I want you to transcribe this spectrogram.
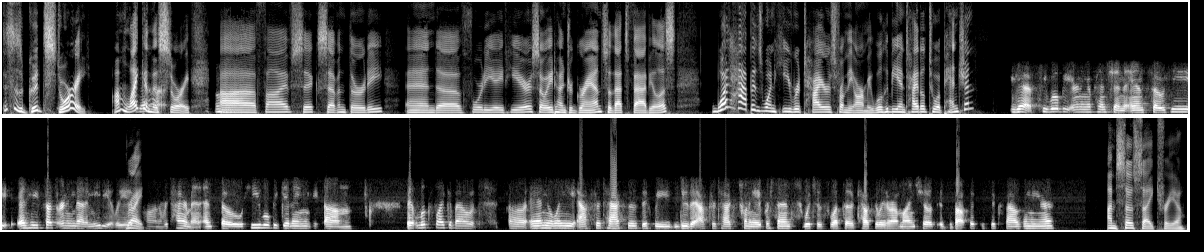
This is a good story. I'm liking Yeah. this story. Uh, five, six, seven thirty, and uh, forty-eight here, so eight hundred grand. So that's fabulous. What happens when he retires from the army? Will he be entitled to a pension? Yes, he will be earning a pension, and so he and he starts earning that immediately Right. upon retirement, and so he will be getting. Um, it looks like about uh, annually after taxes. If we do the after tax twenty eight percent, which is what the calculator online shows, it's about fifty six thousand a year. I'm so psyched for you.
